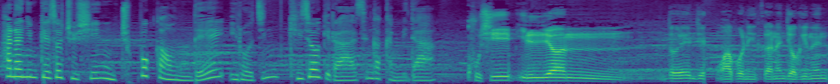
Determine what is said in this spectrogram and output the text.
하나님께서 주신 축복 가운데 이루어진 기적이라 생각합니다. 91년도에 이제 와 보니까는 여기는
